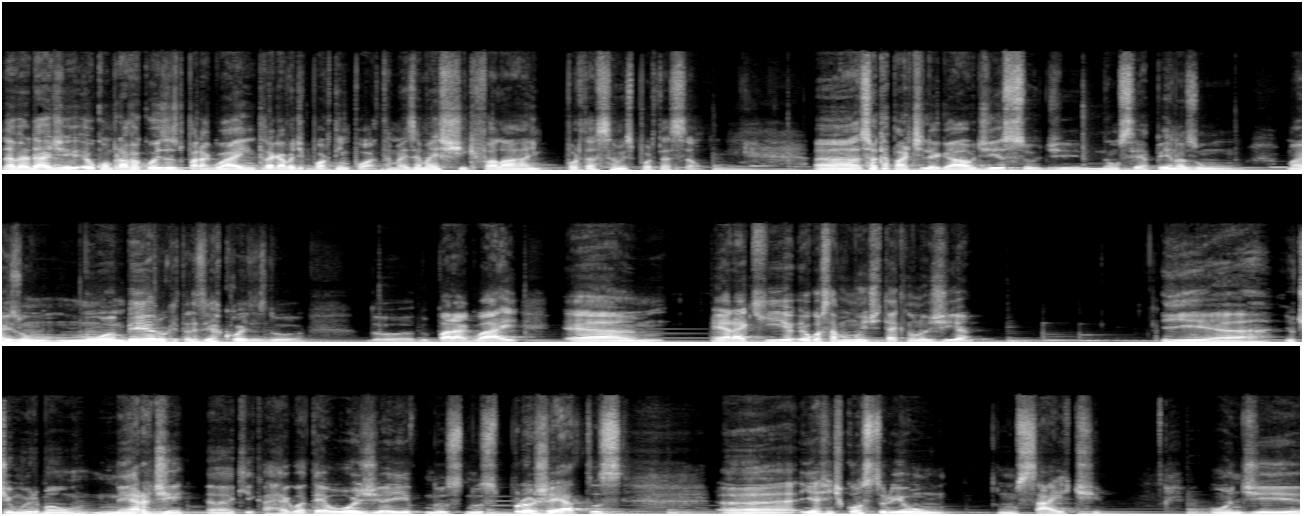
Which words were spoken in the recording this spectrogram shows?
Na verdade, eu comprava coisas do Paraguai e entregava de porta em porta, mas é mais chique falar importação e exportação. Uh, só que a parte legal disso, de não ser apenas um mais um, um muambeiro que trazia coisas do, do, do Paraguai, é, era que eu gostava muito de tecnologia. E uh, eu tinha um irmão nerd, uh, que carrego até hoje aí nos, nos projetos. e a gente construiu um, um site onde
